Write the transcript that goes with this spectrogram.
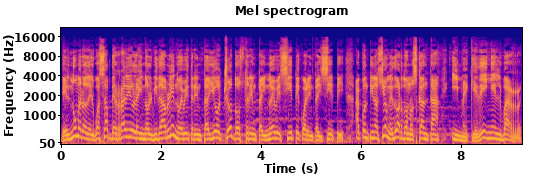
El número del WhatsApp de Radio La Inolvidable 938-239-747. A continuación, Eduardo nos canta Y me quedé en el bar.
